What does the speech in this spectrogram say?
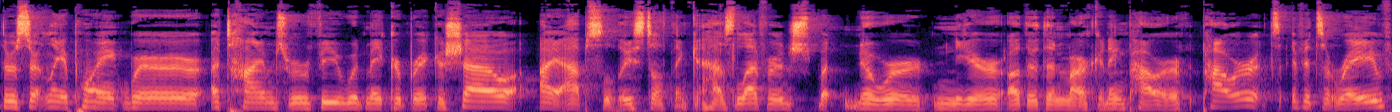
There was certainly a point where a Times review would make or break a show. I absolutely still think it has leverage, but nowhere near other than marketing power. Power, it's, if it's a rave.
